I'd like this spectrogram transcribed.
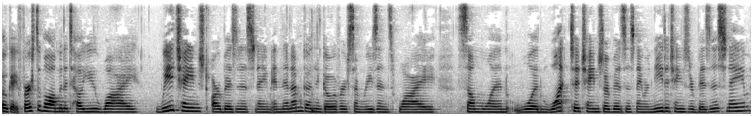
Okay first of all i'm going to tell you why we changed our business name and then i'm going to go over some reasons why someone would want to change their business name or need to change their business name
